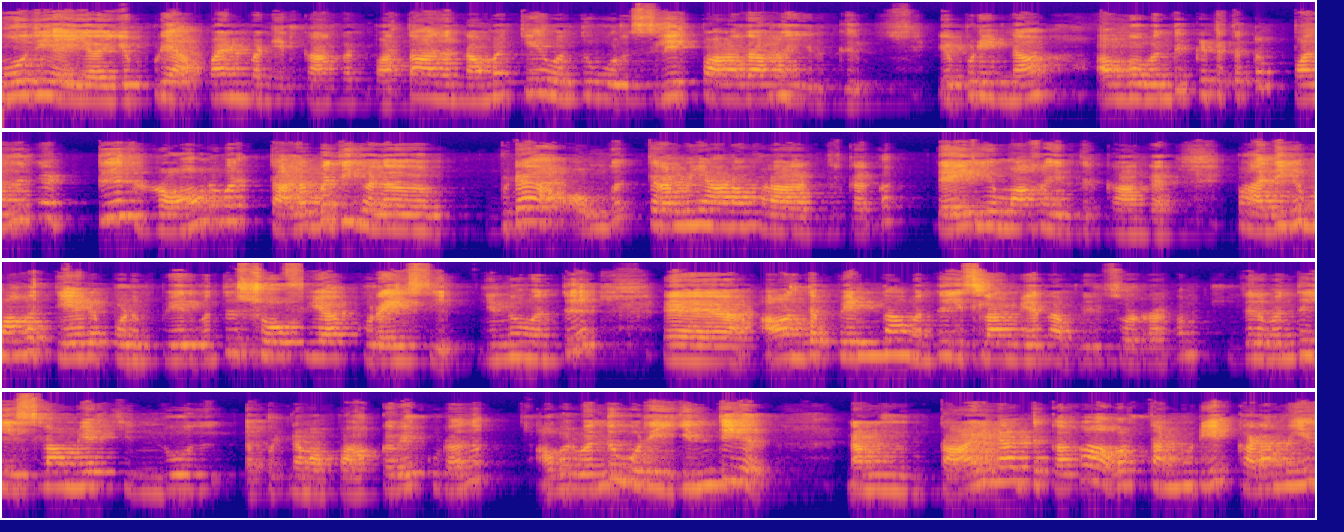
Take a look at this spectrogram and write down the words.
மோடி ஐயா எப்படி அப்பாயிண்ட் பண்ணியிருக்காங்கன்னு பார்த்தா அது நமக்கே வந்து ஒரு சிலிர்ப்பானதாக இருக்கு. எப்படின்னா அவங்க வந்து கிட்டத்தட்ட பதினெட்டு ராணுவ தளபதிகளை விட அவங்க திறமையானவங்களா இருந்திருக்காங்க தைரியமாக இருந்திருக்காங்க. இப்ப அதிகமாக தேடப்படும் பேர் வந்து சோஃபியா குரைசி. இன்னும் வந்து அந்த பெண் தான் வந்து இஸ்லாமியர் அப்படின்னு சொல்றாங்க. இதுல வந்து இஸ்லாமியர் ஹிந்து அப்படி நம்ம பார்க்கவே கூடாது. அவர் வந்து ஒரு இந்தியர். நம் தாய்நாட்டுக்காக அவர் தன்னுடைய கடமையை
